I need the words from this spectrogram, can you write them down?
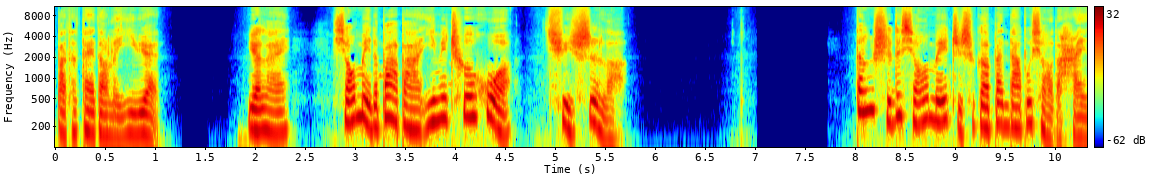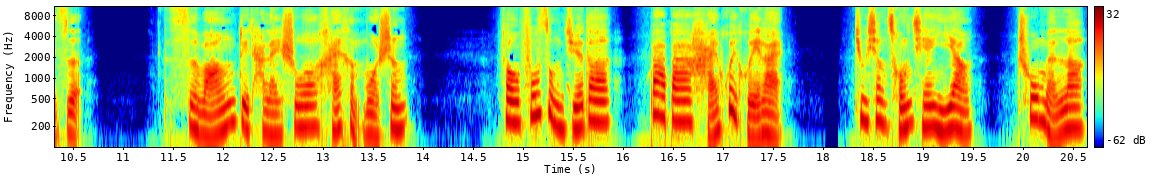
把她带到了医院。原来，小美的爸爸因为车祸。去世了。当时的小美只是个半大不小的孩子，死亡对她来说还很陌生，仿佛总觉得爸爸还会回来，就像从前一样，出门了，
